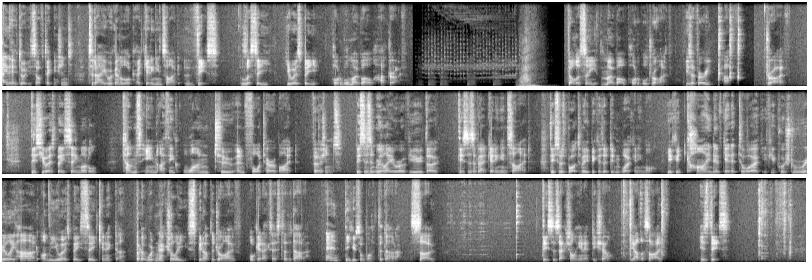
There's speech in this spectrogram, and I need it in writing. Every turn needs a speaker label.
Speaker 1: Hey there do-it-yourself technicians. Today we're going to look at getting inside this LaCie USB portable mobile hard drive. The LaCie mobile portable drive is a very tough drive. This USB-C model comes in I think 1, 2 and 4 terabyte versions. This isn't really a review though, this is about getting inside. This was brought to me because it didn't work anymore. You could kind of get it to work if you pushed really hard on the USB-C connector, but it wouldn't actually spin up the drive or get access to the data. And the user wanted the data. So, this is actually an empty shell. The other side is this,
